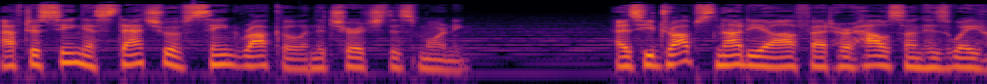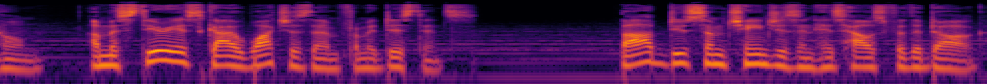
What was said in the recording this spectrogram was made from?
after seeing a statue of Saint Rocco in the church this morning. As he drops Nadia off at her house on his way home, a mysterious guy watches them from a distance. Bob do some changes in his house for the dog,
